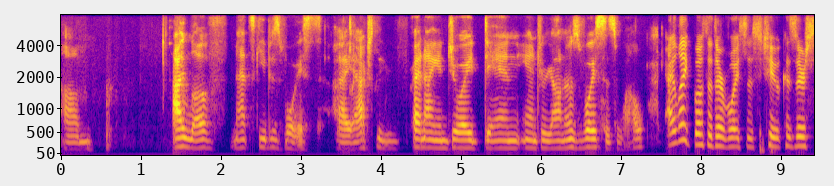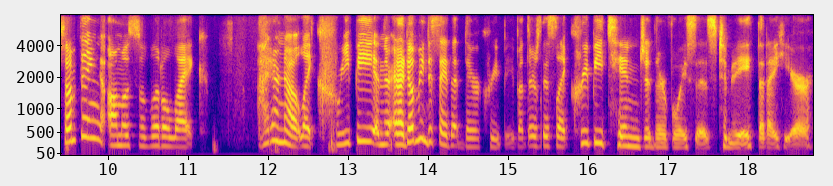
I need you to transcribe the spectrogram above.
um, i love matt skiba's voice i actually and i enjoyed dan andriano's voice as well I like both of their voices too because there's something almost a little like I don't know, like creepy and and I don't mean to say that they're creepy, but there's this like creepy tinge in their voices to me that I hear.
